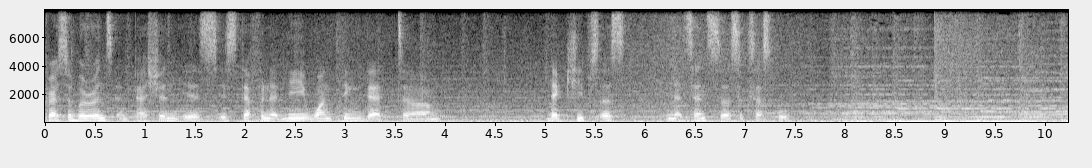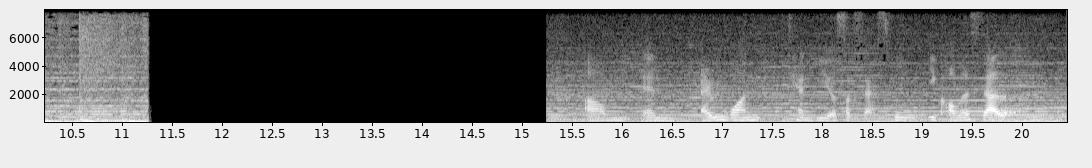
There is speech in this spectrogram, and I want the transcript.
perseverance and passion is, is definitely one thing that, um, that keeps us, in that sense, uh, successful. Um, and everyone can be a successful e-commerce seller.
